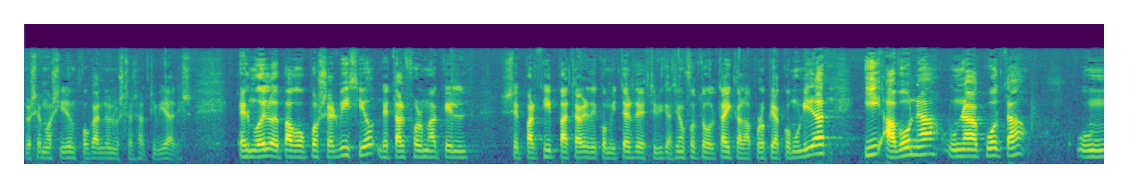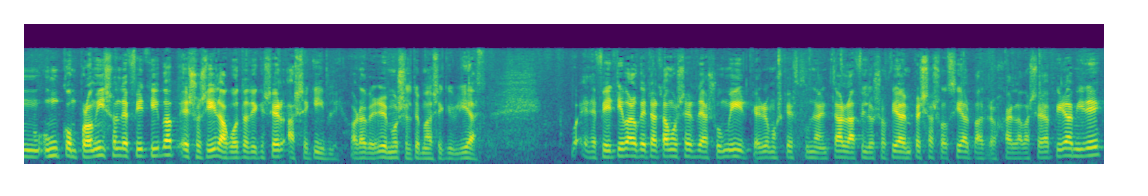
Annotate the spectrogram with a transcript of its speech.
nos hemos ido enfocando en nuestras actividades. El modelo de pago por servicio, de tal forma que se participa a través de comités de electrificación fotovoltaica a la propia comunidad y abona una cuota, un, compromiso en definitiva, eso sí, la cuota tiene que ser asequible. Ahora veremos el tema de asequibilidad. En definitiva, lo que tratamos es de asumir, creemos que es fundamental la filosofía de la empresa social para trabajar en la base de la pirámide,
